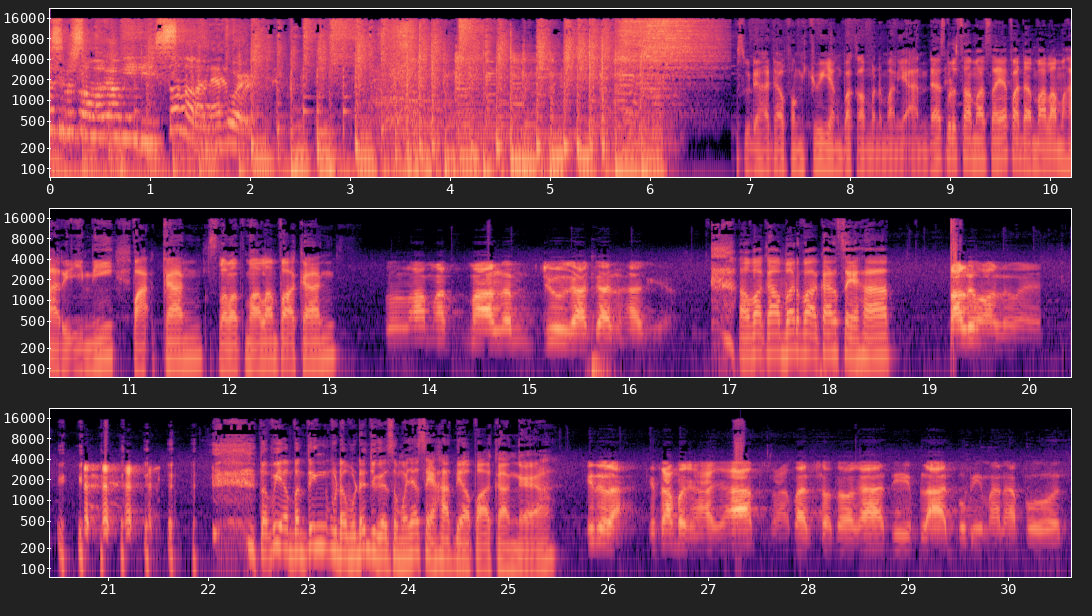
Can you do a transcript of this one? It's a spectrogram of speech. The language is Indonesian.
masih bersama kami di Sonora Network. Sudah ada Feng Shui yang bakal menemani Anda bersama saya pada malam hari ini, Pak Kang. Selamat malam, Pak Kang. Selamat malam Juragan Harya. Apa kabar, Pak Kang? Sehat? Lalu lalu eh. Tapi yang penting mudah-mudahan juga semuanya sehat ya, Pak Kang ya. Itulah, kita berharap sahabat saudara di belahan bumi mana pun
